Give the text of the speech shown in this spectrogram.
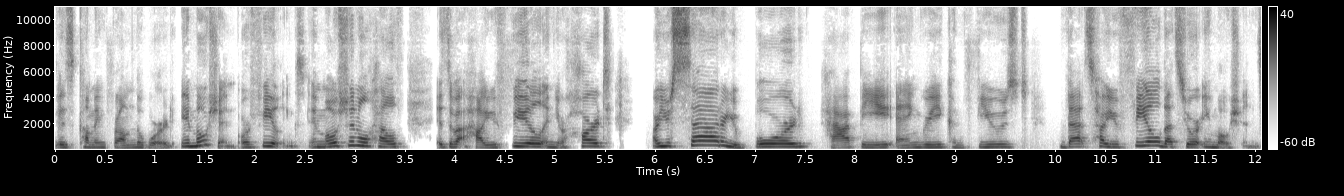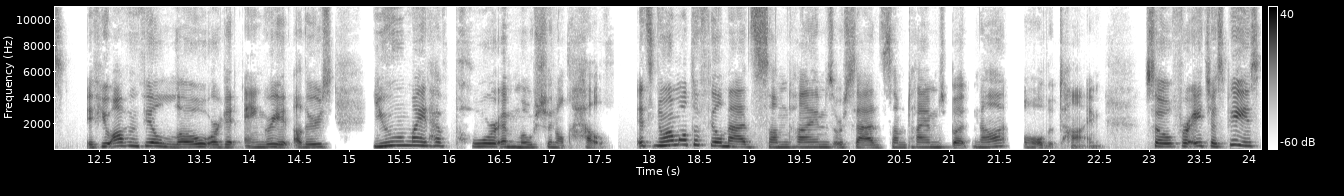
is coming from the word emotion or feelings. Emotional health is about how you feel in your heart. Are you sad? Are you bored, happy, angry, confused? That's how you feel. That's your emotions. If you often feel low or get angry at others, you might have poor emotional health. It's normal to feel mad sometimes or sad sometimes, but not all the time. So for HSPs,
